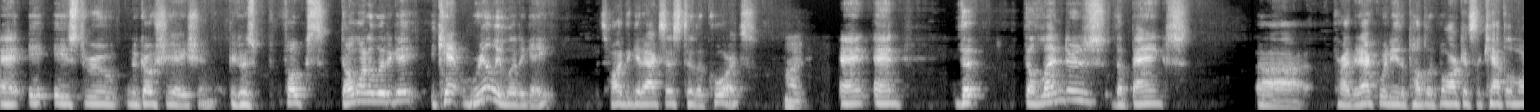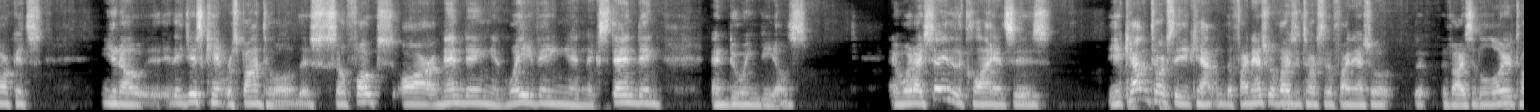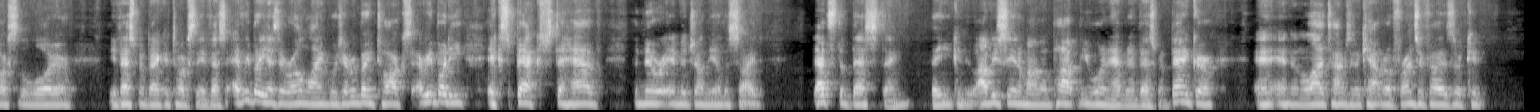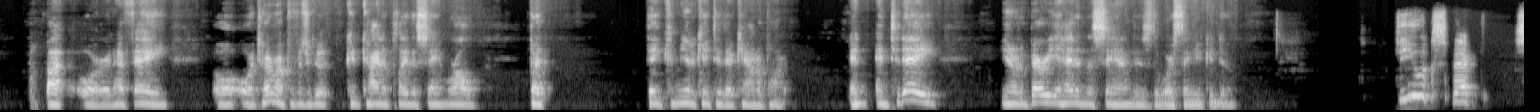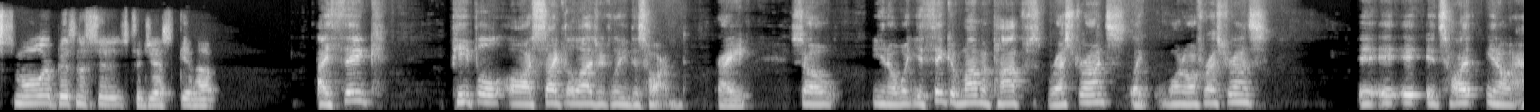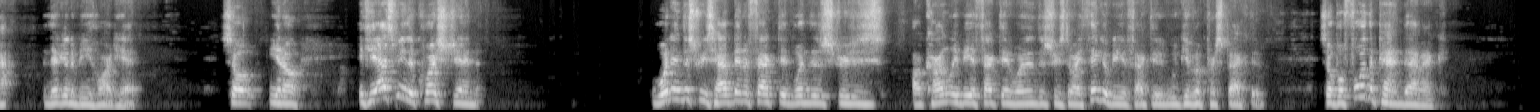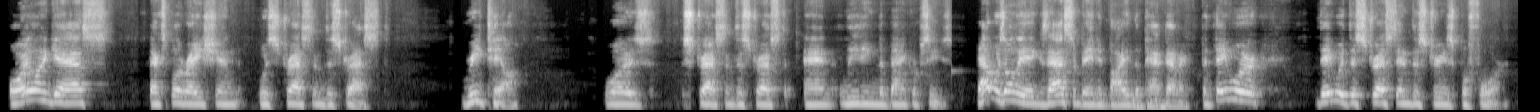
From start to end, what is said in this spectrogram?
uh, is through negotiation because folks don't want to litigate. You can't really litigate. It's hard to get access to the courts. Right. And and the the lenders, the banks, uh, private equity, the public markets, the capital markets, you know, they just can't respond to all of this. So folks are amending and waiving and extending and doing deals. And what I say to the clients is the accountant talks to the accountant, the financial advisor talks to the financial advisor, the lawyer talks to the lawyer, the investment banker talks to the investor. Everybody has their own language. Everybody talks. Everybody expects to have the mirror image on the other side. That's the best thing that you can do. Obviously, in a mom and pop, you wouldn't have an investment banker, and, and a lot of times, an accountant or forensic advisor could, or an FA or, or a turnaround professional could, could kind of play the same role, but they communicate to their counterpart. And and today, you know, to bury your head in the sand is the worst thing you can do. Do you expect smaller businesses to just give up? I think people are psychologically disheartened, right? So, you know, what you think of mom and pop's restaurants, like one off restaurants, it, it, it's hard, you know, they're going to be hard hit. So, you know, if you ask me the question, what industries have been affected, what industries are currently be affected, what industries do I think will be affected, would give a perspective. So before the pandemic, oil and gas exploration was stressed and distressed. Retail was stressed and distressed and leading the bankruptcies. That was only exacerbated by the pandemic, but they were they were distressed industries before.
